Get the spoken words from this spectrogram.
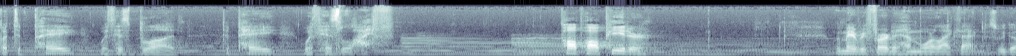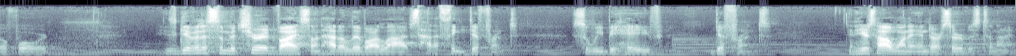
but to pay with his blood, to pay with his life. Paul, Paul, Peter, we may refer to him more like that as we go forward. He's given us some mature advice on how to live our lives, how to think different so we behave different. And here's how I want to end our service tonight.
